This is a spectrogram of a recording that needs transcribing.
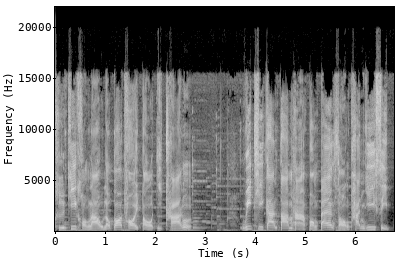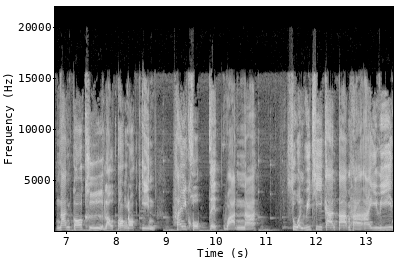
พื้นที่ของเราแล้วก็ทอยต่ออีกครั้งวิธีการตามหาป่องแป้ง 2020 นั่นก็คือเราต้องล็อกอิน ให้ครบ 7 วันนะ ส่วนวิธีการตามหาไอรีน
